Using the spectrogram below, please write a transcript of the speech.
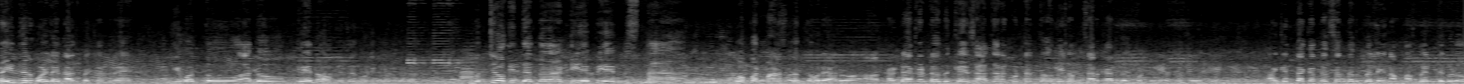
ರೈತರಿಗೆ ಒಳ್ಳೇದಾಗಬೇಕಂದ್ರೆ, ಇವತ್ತು ಅದು ಏನು? ಮುಚ್ಚಿ ಹೋಗಿದ್ದಂಥ ಟಿ ಎ ಪಿ ಎಮ್ಸ್ನ ಓಪನ್ ಮಾಡಿಸ್ತಂಥವ್ರು ಯಾರು? ಆ ಕಡ್ಡಾಯ ಕಟ್ಟೋದಕ್ಕೆ ಸಹಕಾರ ಕೊಟ್ಟಂಥವ್ರು ನಮ್ಮ ಸರ್ಕಾರದಲ್ಲಿ ಕೊಟ್ಟಿರ್ತಕ್ಕಂಥದ್ದು ಹಂಗಿರ್ತಕ್ಕಂಥ ಸಂದರ್ಭದಲ್ಲಿ ನಮ್ಮ ಅಭ್ಯರ್ಥಿಗಳು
